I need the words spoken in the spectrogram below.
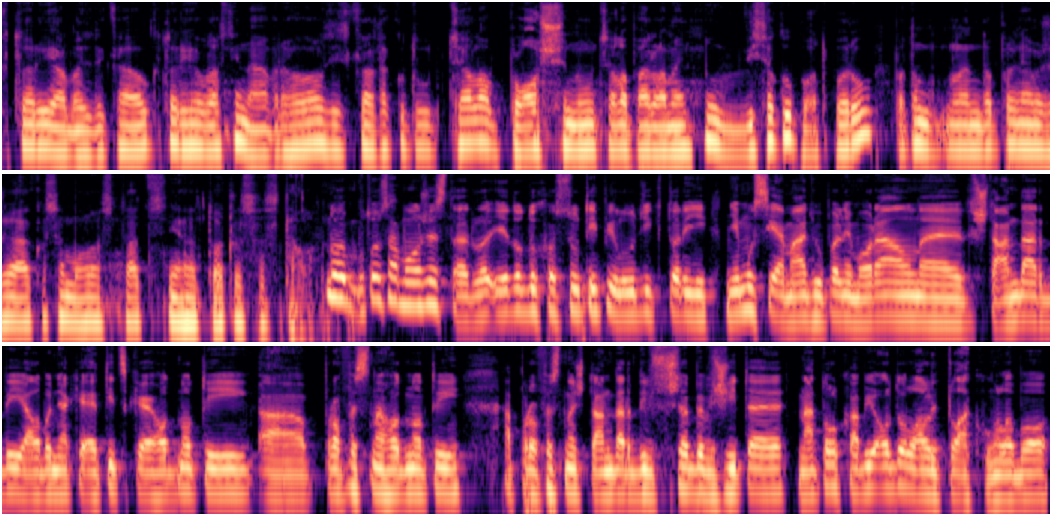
ktorý, alebo SDK, ktorý ho vlastne navrhol, získal takú tú celoplošnú, celoparlamentnú vysokú podporu. Potom len doplňam, že ako sa mohlo stať z neho to, čo sa stalo. No to sa môže stať. Jednoducho sú typy ľudí, ktorí nemusia mať úplne morálne štandardy alebo nejaké etické hodnoty a profesné hodnoty a profesné štandardy v sebe vžité natoľko, aby odolali tlaku. Lebo,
